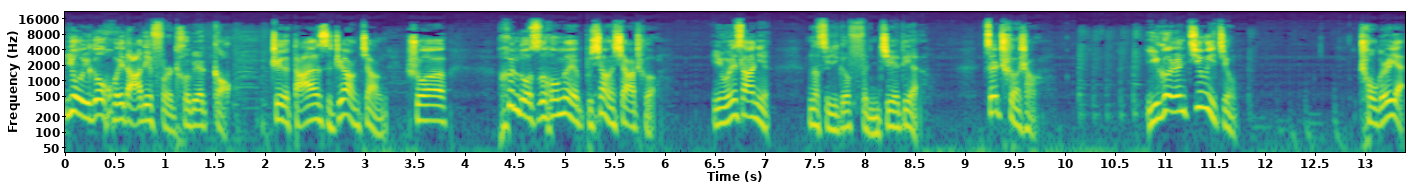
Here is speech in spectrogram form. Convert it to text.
有一个回答的分特别高。这个答案是这样讲的：说很多时候我也不想下车。因为啥呢？那是一个分界点，在车上，一个人静一静，抽根烟，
